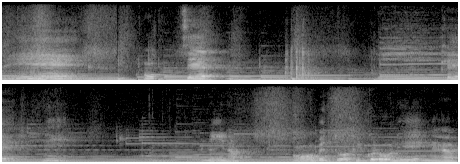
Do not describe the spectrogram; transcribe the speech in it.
นี่67โอเค นี่อยู่นี่เนาะอ๋อเป็นตัวพิกโกโลนี่เองนะครับ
